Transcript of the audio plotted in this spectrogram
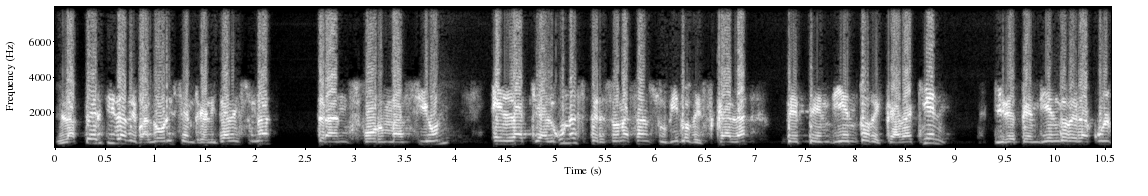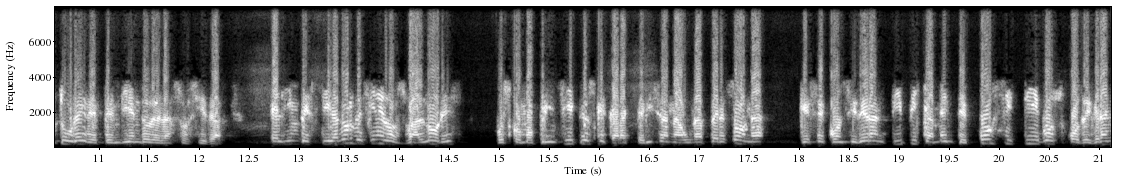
La pérdida de valores en realidad es una transformación en la que algunas personas han subido de escala dependiendo de cada quien y dependiendo de la cultura y dependiendo de la sociedad. El investigador define los valores pues como principios que caracterizan a una persona que se consideran típicamente positivos o de gran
